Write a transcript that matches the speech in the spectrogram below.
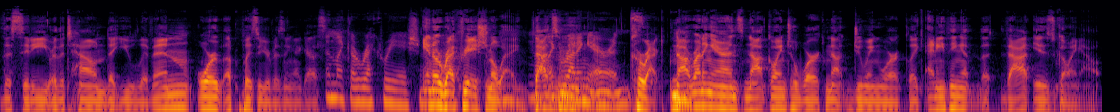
the city or the town that you live in or a place that you're visiting, I guess in like a recreational in a recreational way. not like me. running errands. Correct. Not running errands, not going to work, not doing work. Like anything that, that is going out.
